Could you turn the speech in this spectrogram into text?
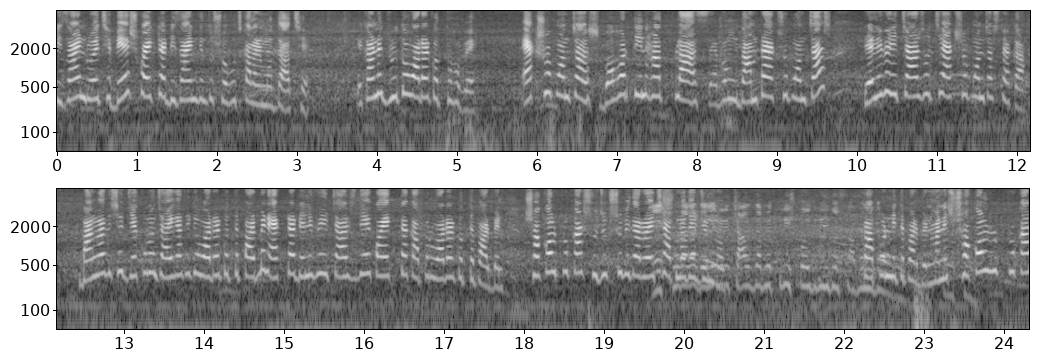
ডিজাইন রয়েছে, বেশ কয়েকটা ডিজাইন কিন্তু সবুজ কালারের মধ্যে আছে। এ কারণে দ্রুত অর্ডার করতে হবে। একশো পঞ্চাশ, বহর তিন হাত প্লাস এবং দামটা একশো পঞ্চাশ ডেলিভারি চার্জ হচ্ছে একশো পঞ্চাশ টাকা। বাংলাদেশের যে কোনো জায়গা থেকে অর্ডার করতে পারবেন। একটা ডেলিভারি চার্জ দিয়ে কয়েকটা কাপড় অর্ডার করতে পারবেন। সকল প্রকার সুযোগ সুবিধা রয়েছে আপনাদের জন্য। কাপড় নিতে পারবেন। মানে সকল প্রকার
